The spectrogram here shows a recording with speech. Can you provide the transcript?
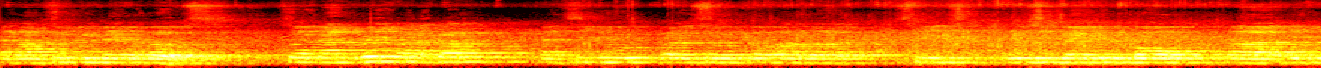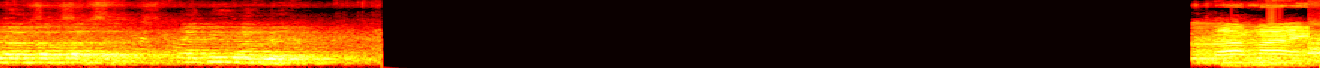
and I'm sure you will make the most. So and I'm really going to come and see you very soon for another speech, which is going to be more uh, in terms of substance. Thank you, Nandri. Online.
